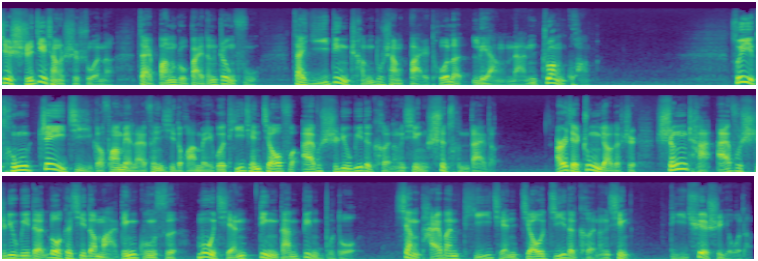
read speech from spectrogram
这实际上是说呢，在帮助拜登政府在一定程度上摆脱了两难状况。所以从这几个方面来分析的话，美国提前交付 F 十六 V 的可能性是存在的，而且重要的是，生产 F 十六 V 的洛克希德马丁公司目前订单并不多，向台湾提前交机的可能性的确是有的。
